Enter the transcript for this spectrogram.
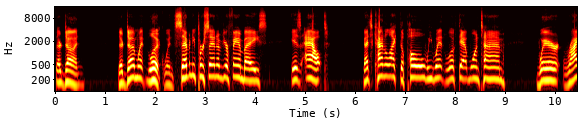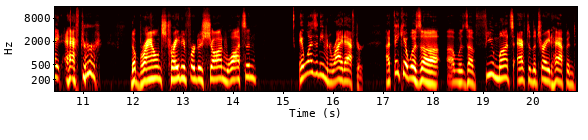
They're done. They're done with look, when 70% of your fan base is out, that's kind of like the poll we went and looked at one time where right after the Browns traded for Deshaun Watson, it wasn't even right after. I think it was uh, uh was a few months after the trade happened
